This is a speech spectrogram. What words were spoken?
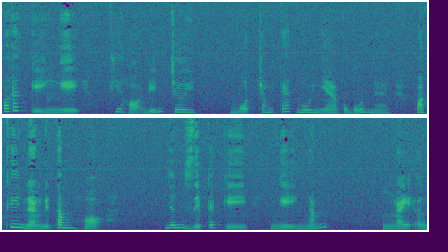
qua các kỳ nghỉ khi họ đến chơi một trong các ngôi nhà của bố nàng, hoặc khi nàng đến thăm họ nhân dịp các kỳ nghỉ ngắn ngày ở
